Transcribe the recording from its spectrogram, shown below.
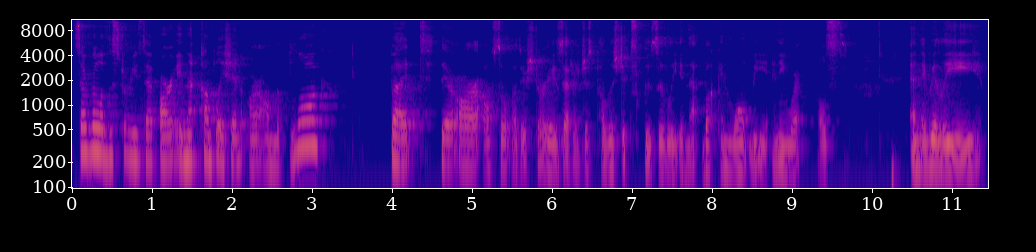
Several of the stories that are in that compilation are on the blog, but there are also other stories that are just published exclusively in that book and won't be anywhere else. And they really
